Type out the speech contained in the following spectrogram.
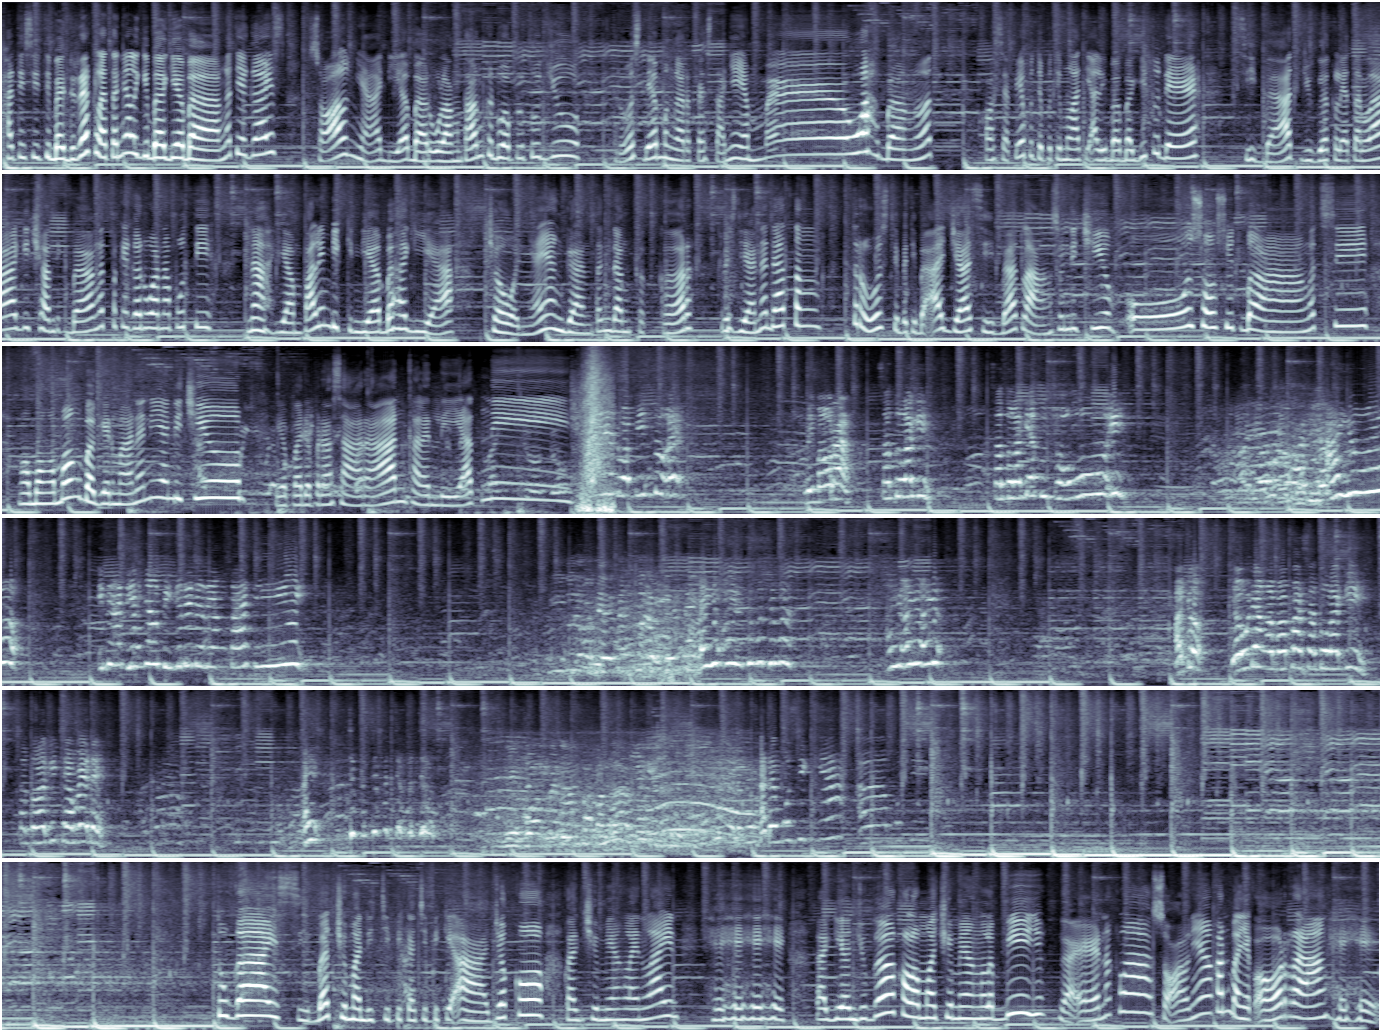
hati Siti Badira kelihatannya lagi bahagia banget ya guys. Soalnya dia baru ulang tahun ke-27. Terus dia menggelar pestanya yang mewah banget. Konsepnya putih-putih melati Alibaba gitu deh. Si Bat juga kelihatan lagi cantik banget pakai gaun warna putih. Nah, yang paling bikin dia bahagia, cowoknya yang ganteng dan keker, Krisdiana dateng. Terus tiba-tiba aja si Bat langsung dicium. Oh, so sweet banget sih. Ngomong-ngomong bagian mana nih yang dicium? Ya pada penasaran, kalian lihat nih. Ini dua pintu, eh. Lima orang. Satu lagi. Satu lagi aku cowok, ih. Ayo. Ayo, cepet, cepet. Ayo, ayo, ayo. Ayo, ya udah nggak apa-apa. Satu lagi, satu lagi cewek deh. Ayo, cepet, cepet, cepet, cepet. Ada musiknya, musik. Tuh guys, si Bat cuma dicipika-cipiki aja kok, bukan cium yang lain-lain. Hehehehe. Lagian juga kalau mau cium yang lebih nggak enak lah, soalnya kan banyak orang. Hehe.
